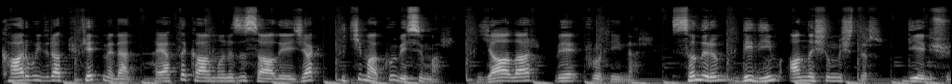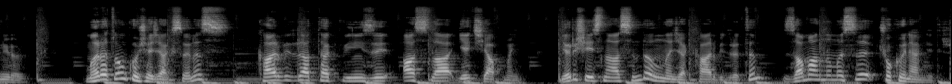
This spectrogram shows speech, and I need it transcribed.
karbonhidrat tüketmeden hayatta kalmanızı sağlayacak iki makro besin var. Yağlar ve proteinler. Sanırım dediğim anlaşılmıştır diye düşünüyorum. Maraton koşacaksanız karbonhidrat takviyenizi asla geç yapmayın. Yarış esnasında alınacak karbonhidratın zamanlaması çok önemlidir.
